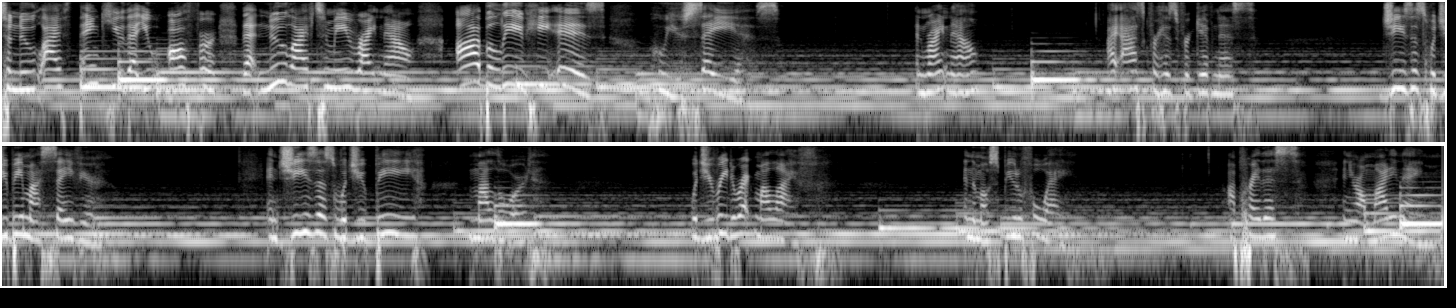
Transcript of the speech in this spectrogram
to new life. Thank you that you offer that new life to me right now. I believe He is who you say He is. And right now, I ask for His forgiveness. Jesus, would you be my Savior? And Jesus, would you be my Lord? Would you redirect my life? The most beautiful way. I pray this in your almighty name.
